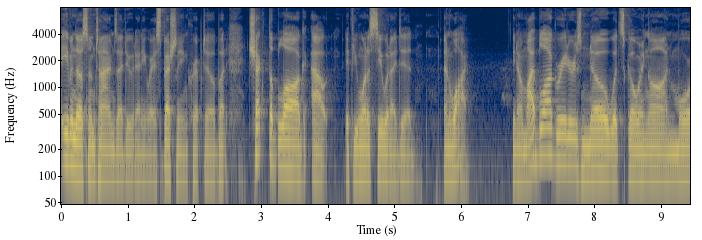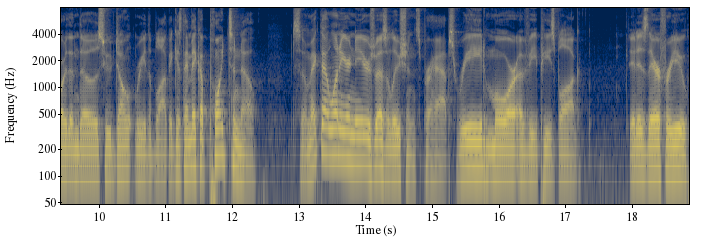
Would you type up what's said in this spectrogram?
even though sometimes I do it anyway, especially in crypto. But check the blog out if you want to see what I did and why. You know, my blog readers know what's going on more than those who don't read the blog because they make a point to know. So make that one of your New Year's resolutions, perhaps. Read more of VP's blog. It is there for you.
